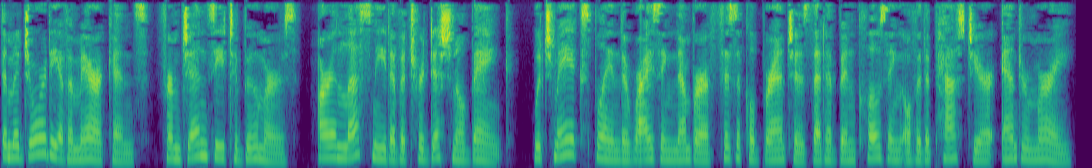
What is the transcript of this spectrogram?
The majority of Americans, from Gen Z to boomers, are in less need of a traditional bank, which may explain the rising number of physical branches that have been closing over the past year Andrew Murray,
